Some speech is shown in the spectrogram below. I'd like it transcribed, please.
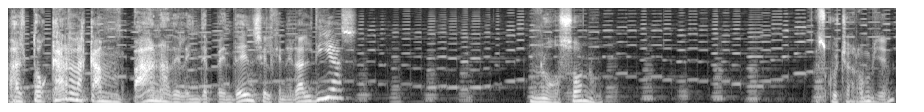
Al tocar la campana de la independencia, el general Díaz no sonó. ¿Escucharon bien?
